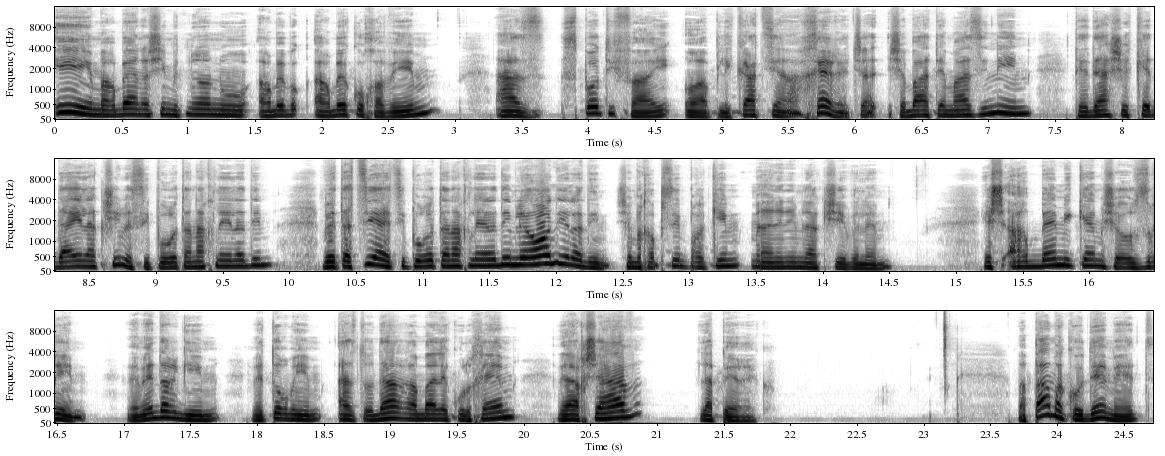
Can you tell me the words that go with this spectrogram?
אם הרבה אנשים ייתנו לנו הרבה, הרבה כוכבים, אז ספוטיפיי או אפליקציה אחרת שבה אתם מאזינים, תדע שכדאי להקשיב לסיפור התנ"ך לילדים, ותציע את סיפור התנ"ך לילדים לעוד ילדים שמחפשים פרקים מעניינים להקשיב אליהם. יש הרבה מכם שעוזרים ומדרגים ותורמים, אז תודה רבה לכולכם, ועכשיו לפרק. בפעם הקודמת,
